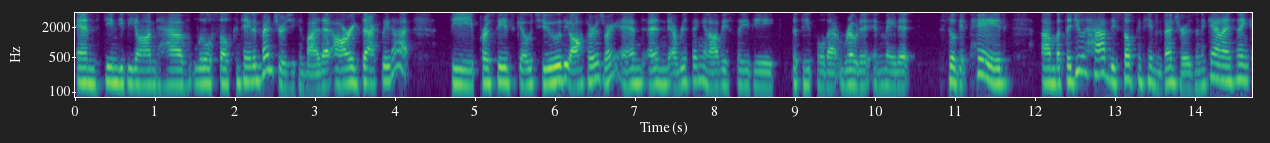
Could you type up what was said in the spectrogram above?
and D&D Beyond have little self-contained adventures you can buy that are exactly that. The proceeds go to the authors, right? And and everything. And obviously the the people that wrote it and made it still get paid. Um, but they do have these self-contained adventures. And again i think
